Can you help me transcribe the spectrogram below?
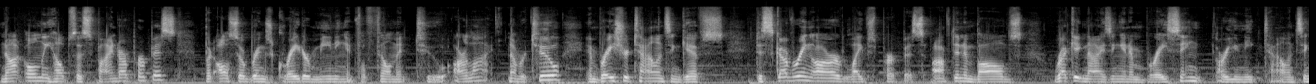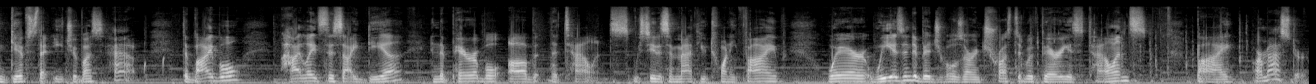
not only helps us find our purpose, but also brings greater meaning and fulfillment to our life. Number two, embrace your talents and gifts. Discovering our life's purpose often involves recognizing and embracing our unique talents and gifts that each of us have. The Bible highlights this idea in the parable of the talents. We see this in Matthew 25, where we as individuals are entrusted with various talents by our master.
